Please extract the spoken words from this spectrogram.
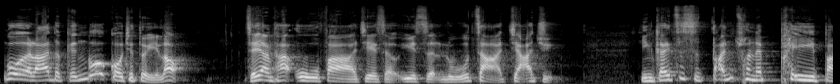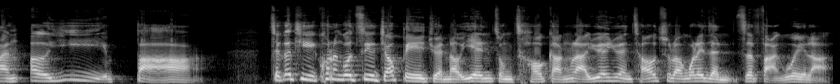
我儿呢都跟我过就对了。”这让她无法接受，于是怒砸家具。应该只是单纯的陪伴而已吧。这个题可能我只有交白卷了，严重超纲了，远远超出了我的认知范围了。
